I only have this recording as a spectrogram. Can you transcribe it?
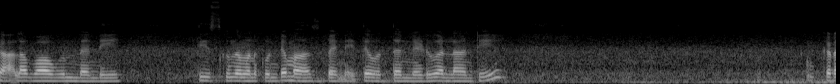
చాలా బాగుందండి. తీసుకుందాం అనుకుంటే మా హస్బెండ్ అయితే వద్దన్నాడు అలాంటి. ఇక్కడ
